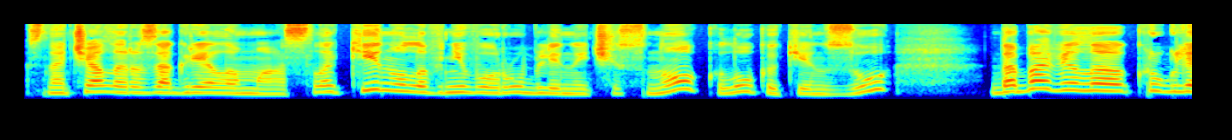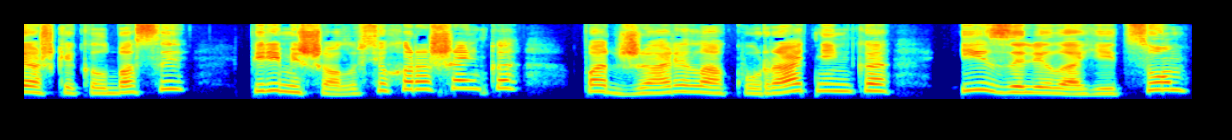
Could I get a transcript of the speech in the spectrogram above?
Сначала разогрела масло, кинула в него рубленый чеснок, лук и кинзу, добавила кругляшки колбасы, перемешала все хорошенько, поджарила аккуратненько и залила яйцом,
